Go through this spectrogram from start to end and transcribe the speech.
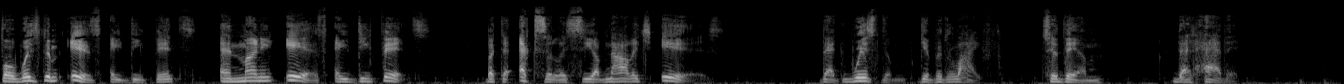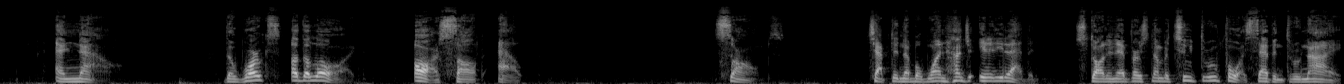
For wisdom is a defense, and money is a defense. But the excellency of knowledge is that wisdom giveth life to them that have it. And now, the works of the Lord are sought out. Psalms, chapter number 111, starting at verse number 2 through 4, 7 through 9.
